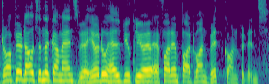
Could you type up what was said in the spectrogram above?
Drop your doubts in the comments. We're here to help you clear FRM Part 1 with confidence.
